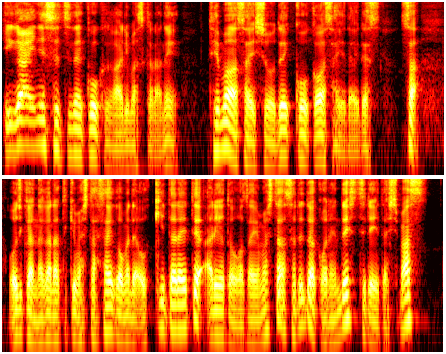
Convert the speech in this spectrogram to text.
意外に節電効果がありますからね。手間は最小で効果は最大です。さあ、お時間長くなってきました。最後までお聴きいただいてありがとうございました。それではこの辺で失礼いたします。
